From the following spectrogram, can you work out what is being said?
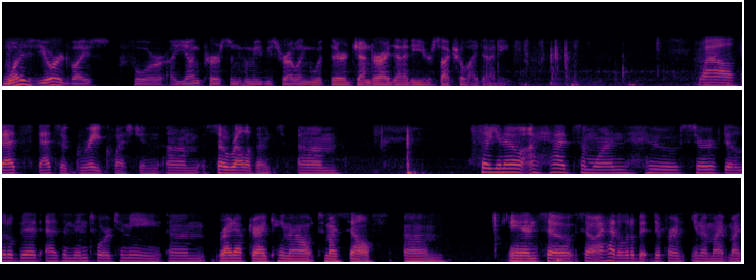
what is your advice for a young person who may be struggling with their gender identity or sexual identity? Wow, that's that's a great question. Um, so relevant. Um, so you know, I had someone who served a little bit as a mentor to me um, right after I came out to myself, um, and so so I had a little bit different. You know, my my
